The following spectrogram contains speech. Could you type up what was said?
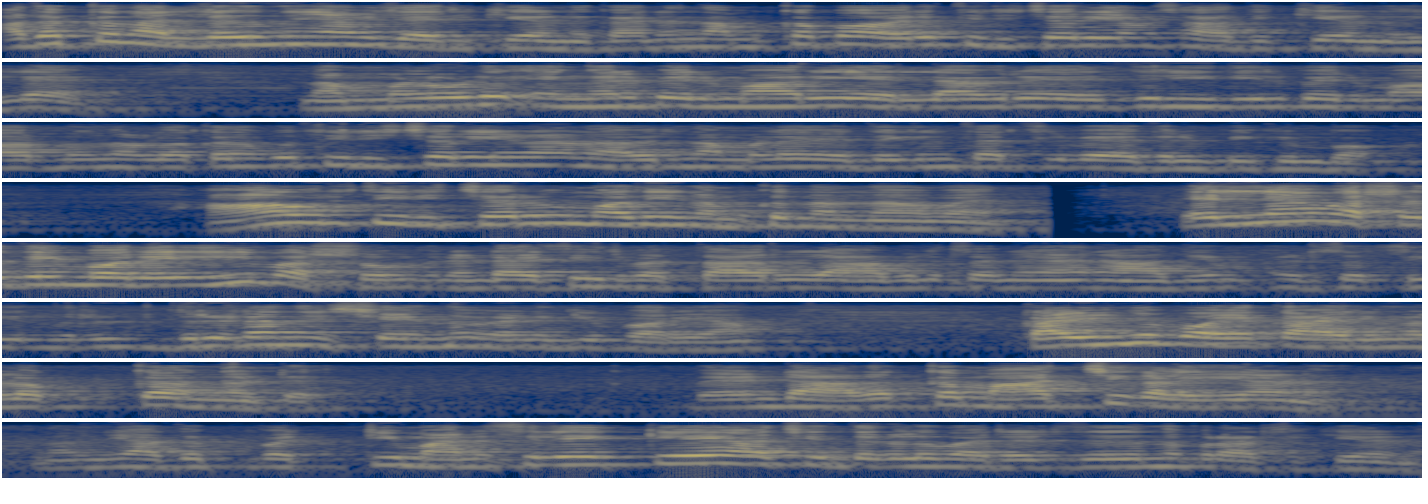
അതൊക്കെ നല്ലതെന്ന് ഞാൻ വിചാരിക്കുകയാണ്. കാരണം നമുക്കപ്പോൾ അവരെ തിരിച്ചറിയാൻ സാധിക്കുകയാണ് അല്ലേ? നമ്മളോട് എങ്ങനെ പെരുമാറി എല്ലാവരും ഏത് രീതിയിൽ പെരുമാറണം എന്നുള്ളതൊക്കെ നമുക്ക് തിരിച്ചറിയണമാണ് അവർ നമ്മളെ ഏതെങ്കിലും തരത്തിൽ വേദനിപ്പിക്കുമ്പോൾ. ആ ഒരു തിരിച്ചറിവ് മതി നമുക്ക് നന്നാവാൻ. എല്ലാ വർഷത്തെയും പോലെ ഈ വർഷവും രണ്ടായിരത്തി ഇരുപത്തി ആറ് രാവിലെ തന്നെ ഞാൻ ആദ്യം എടുത്തെത്തി. ദൃഢനിശ്ചയം എന്ന് വേണമെങ്കിൽ പറയാം. കഴിഞ്ഞു പോയ കാര്യങ്ങളൊക്കെ അങ്ങോട്ട്. വേണ്ട അതൊക്കെ മാച്ച് കളയാണ്. ഇനി അത് പറ്റി മനസ്സിലേക്കേ ആ ചിന്തകൾ വരരുത് എന്ന് പ്രാർത്ഥിക്കുകയാണ്.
